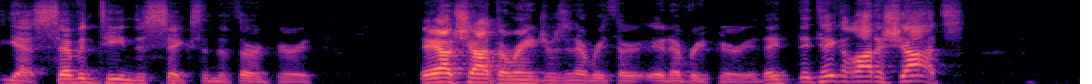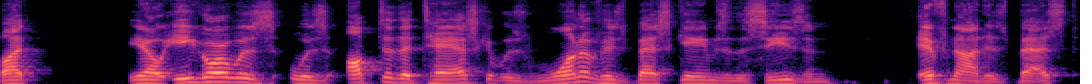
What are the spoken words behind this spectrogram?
yeah, seventeen to six in the third period. They outshot the Rangers in every third in every period. They they take a lot of shots, but you know igor was was up to the task it was one of his best games of the season if not his best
